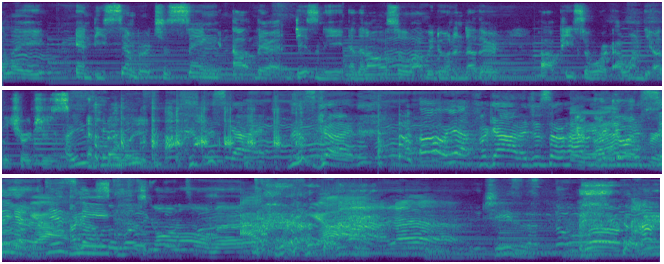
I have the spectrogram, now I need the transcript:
LA in December to sing out there at Disney, and then also I'll be doing another uh, piece of work at one of the other churches Are you in kidding LA. me? this guy, this guy. Oh yeah, forgot. I just so happened to be I going to sing at forgot. I got Disney. so much going on, man. Yeah. Yeah, Jesus. Well, how,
